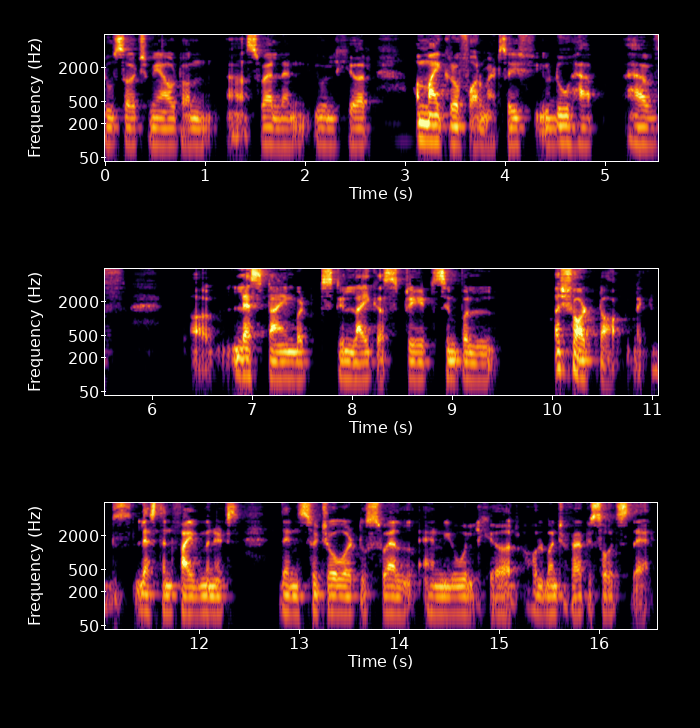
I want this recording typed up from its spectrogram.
do search me out on uh, Swell and you will hear a micro format. So if you do have have uh, less time but still like a straight, simple, a short talk, like less than five minutes, then switch over to Swell and you will hear a whole bunch of episodes there.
